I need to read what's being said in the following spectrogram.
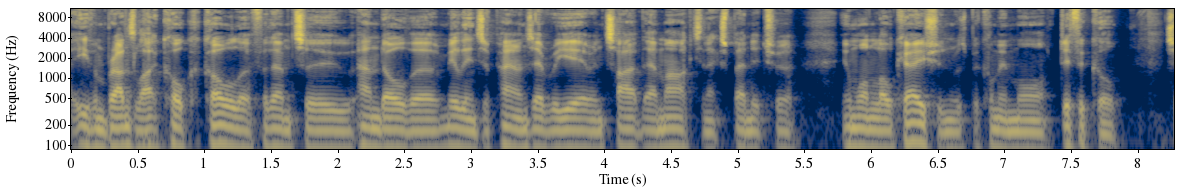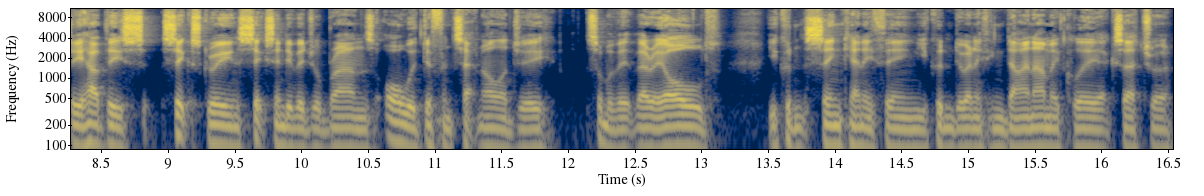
Even brands like Coca Cola, for them to hand over millions of pounds every year and type their marketing expenditure in one location was becoming more difficult. So you had these six screens, six individual brands, all with different technology, some of it very old. You couldn't sync anything, you couldn't do anything dynamically, etc.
